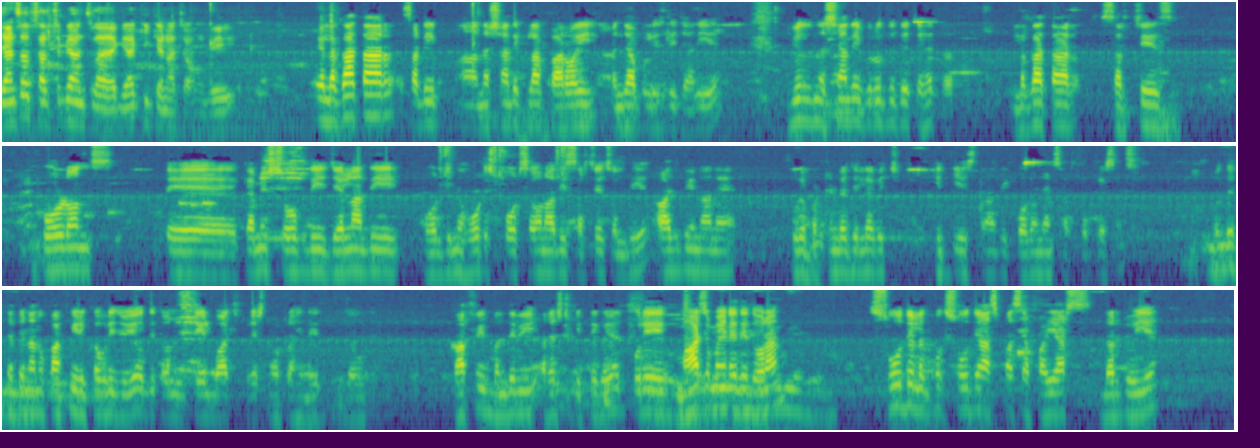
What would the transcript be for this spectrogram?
ਜੈਨ ਸਾਹਿਬ search ਅਭਿਆਨ ਚਲਾਇਆ ਗਿਆ ਕੀ ਕਹਿਣਾ ਚਾਹੋਗੇ? ਇਹ ਲਗਾਤਾਰ ਸਾਡੀ ਅ, ਨਸ਼ਿਆਂ ਦੇ ਖਿਲਾਫ ਕਾਰਵਾਈ ਪੰਜਾਬ ਪੁਲਿਸ ਦੀ ਜਾਰੀ ਹੈ। ਯੁੱਧ ਨਸ਼ਿਆਂ ਦੇ ਵਿਰੁੱਧ ਦੇ ਤਹਿਤ ਲਗਾਤਾਰ ਸਰਚੇਸ ਕੋਰਡਨਸ ਤੇ ਕੈਮਿਸਟ ਸ਼ੋਪ ਦੀ ਜੇਲ੍ਹਾਂ ਦੀ ਔਰ ਜਿੰਨੇ ਹੌਟ ਸਪੌਟਸ ਹੈ ਉਹਨਾਂ ਦੀ ਸਰਚੇ ਚੱਲਦੀ ਹੈ। ਅੱਜ ਵੀ ਇਹਨਾਂ ਨੇ ਪੂਰੇ ਬਠਿੰਡਾ ਜ਼ਿਲ੍ਹੇ ਵਿੱਚ ਕੀਤੀ ਇਸ ਤਰ੍ਹਾਂ ਦੀ ਕੋਰਡਨ ਐਂਡ ਸਰਚ ਆਪਰੇਸ਼ਨਸ ਉਹਦੇ ਤੱਕ ਇਹਨਾਂ ਨੂੰ ਕਾਫੀ ਰਿਕਵਰੀ ਹੋਈ ਹੈ ਉਹਦੀ ਤੁਹਾਨੂੰ ਡਿਟੇਲ ਬਾਅਦ ਚ ਪ੍ਰੈਸ ਨੋਟ ਰਾਹੀਂ ਦੇ ਜਾਊਗੀ ਕਾਫੀ ਬੰਦੇ ਵੀ ਅਰੈਸਟ ਕੀਤੇ ਗਏ ਆ। ਪੂਰੇ ਮਾਰਚ ਮਹੀਨੇ ਦੇ ਦੌਰਾਨ 100 ਦੇ ਲਗਭਗ 100 ਦੇ ਆਸ-ਪਾਸ ਐਫ ਆਈ ਆਰਸ ਦਰਜ ਹੋਈ ਹੈ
